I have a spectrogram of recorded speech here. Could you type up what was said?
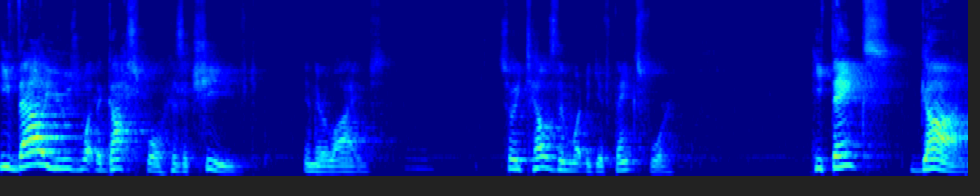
He values what the gospel has achieved in their lives. So he tells them what to give thanks for. He thanks God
